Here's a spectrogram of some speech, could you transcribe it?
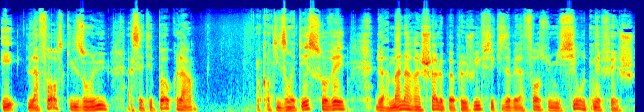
Et la force qu'ils ont eue à cette époque-là, quand ils ont été sauvés de Haman Aracha, le peuple juif, c'est qu'ils avaient la force du Missirut Nefesh,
